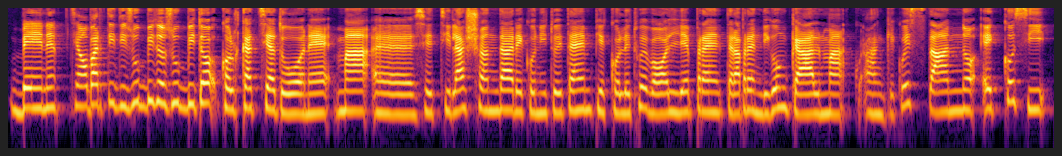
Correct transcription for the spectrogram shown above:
Bene, siamo partiti subito subito col cazziatone, ma eh, se ti lascio andare con i tuoi tempi e con le tue voglie, pre- te la prendi con calma anche quest'anno e così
